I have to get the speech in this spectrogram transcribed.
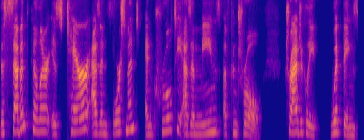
The seventh pillar is terror as enforcement and cruelty as a means of control. Tragically, whippings,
